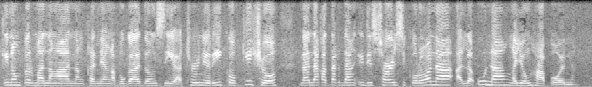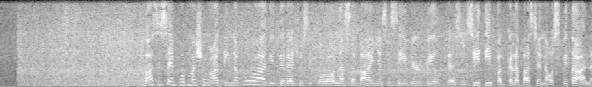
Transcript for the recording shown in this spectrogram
Kinumpirma na nga ng kanyang abogadong si Attorney Rico Quicho na nakatakdang i-discharge si Corona alauna ngayong hapon. Base sa impormasyong ating nakuha, didiretso si Corona sa bahay niya sa Xavierville, Quezon City pagkalabas niya ng ospital.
